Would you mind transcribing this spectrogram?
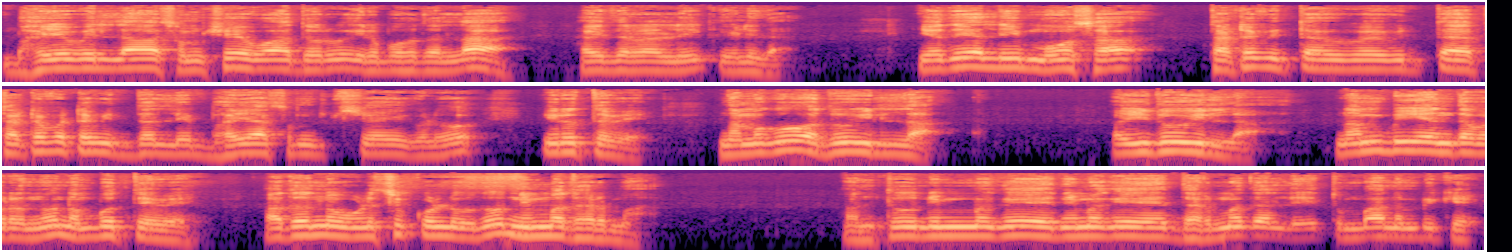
ಭಯವಿಲ್ಲ, ಸಂಶಯವಾದರೂ ಇರಬಹುದಲ್ಲ? ಹೈದರಾಲಿ ಕೇಳಿದ, ಎದೆಯಲ್ಲಿ ಮೋಸ, ತಟವಿತ್ತ, ವಿತ್ತ, ತಟವಟವಿದ್ದಲ್ಲಿ ಭಯ, ಸಂಶಯಗಳು ಇರುತ್ತವೆ. ನಮಗೂ ಅದು ಇಲ್ಲ ಇದೂ ಇಲ್ಲ. ನಂಬಿ ಎಂದವರನ್ನು ನಂಬುತ್ತೇವೆ. ಅದನ್ನು ಉಳಿಸಿಕೊಳ್ಳುವುದು ನಿಮ್ಮ ಧರ್ಮ. ಅಂತೂ ನಿಮಗೆ ನಿಮಗೆ ಧರ್ಮದಲ್ಲಿ ತುಂಬ ನಂಬಿಕೆ.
